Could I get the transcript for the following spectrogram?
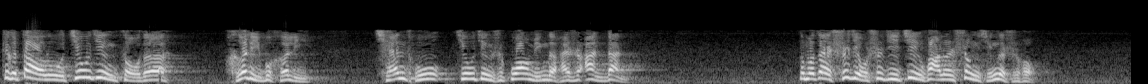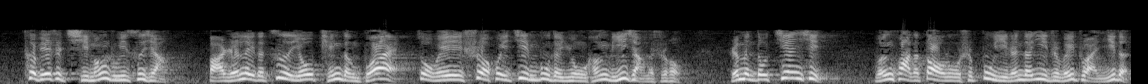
这个道路究竟走的合理不合理？前途究竟是光明的还是暗淡的？那么，在十九世纪进化论盛行的时候，特别是启蒙主义思想把人类的自由、平等、博爱作为社会进步的永恒理想的时候，人们都坚信文化的道路是不以人的意志为转移的，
